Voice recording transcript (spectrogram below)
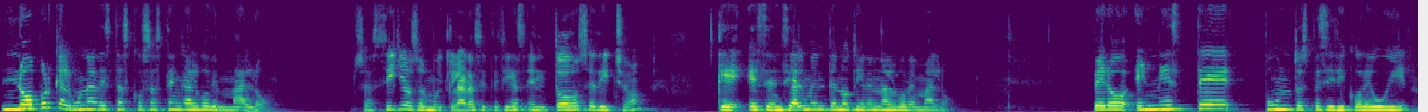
No porque alguna de estas cosas tenga algo de malo. O sea, sí quiero ser muy clara, si te fijas, en todos he dicho que esencialmente no tienen algo de malo. Pero en este punto específico de huir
